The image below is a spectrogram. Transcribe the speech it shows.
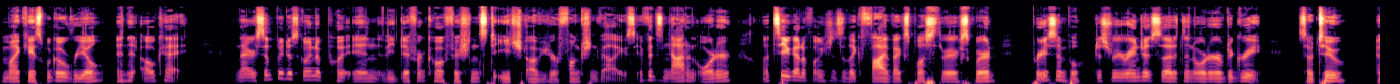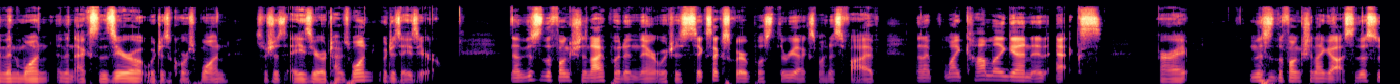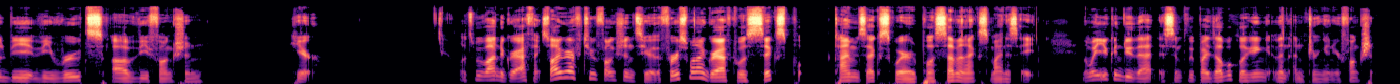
In my case, we'll go real and hit OK. Now you're simply just going to put in the different coefficients to each of your function values. If it's not in order, let's say you've got a function that's like 5x plus 3x squared, pretty simple. Just rearrange it so that it's in order of degree. So 2, and then 1, and then x to the 0, which is of course 1, so it's just a0 times 1, which is a0. Now this is the function that I put in there, which is 6x squared plus 3x minus 5. Then I put my comma again in x. Alright, and this is the function I got. So this would be the roots of the function here. Let's move on to graphing. So I graphed two functions here. The first one I graphed was 6 times x squared plus 7x minus 8. And the way you can do that is simply by double clicking and then entering in your function.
